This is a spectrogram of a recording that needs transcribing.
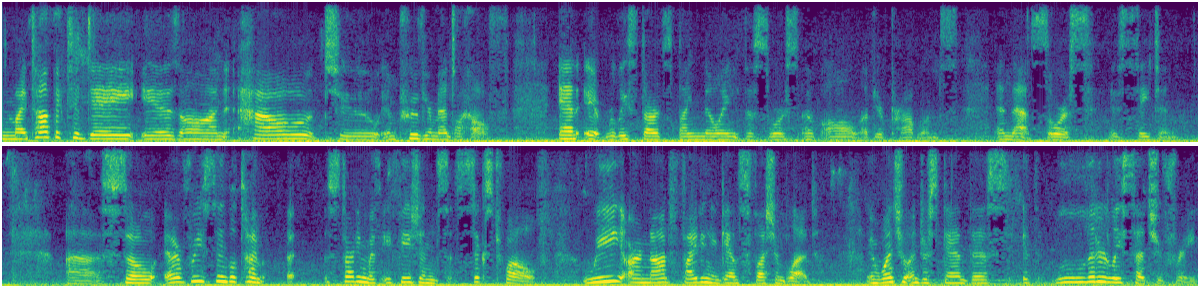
My topic today is on how to improve your mental health. And it really starts by knowing the source of all of your problems. And that source is Satan. Uh, so every single time, uh, starting with Ephesians 6.12, we are not fighting against flesh and blood. And once you understand this, it literally sets you free.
